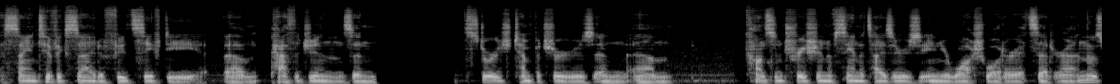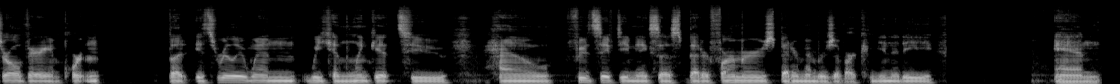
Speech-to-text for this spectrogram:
scientific side of food safety, um, pathogens and storage temperatures and um, concentration of sanitizers in your wash water, et cetera. And those are all very important. But it's really when we can link it to how food safety makes us better farmers, better members of our community, and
